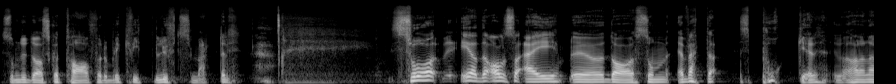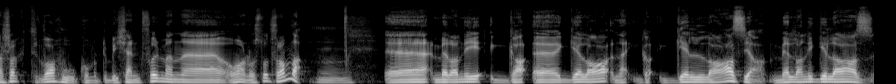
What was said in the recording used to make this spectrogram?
som du da skal ta for å bli kvitt luftsmerter. Så er det altså ei da som Jeg vet da pokker, har jeg nær sagt, hva hun kommer til å bli kjent for, men hun har nå stått fram, da. Eh, Melanie Ga, eh, Gela, nei, Ga, Gelaz, ja. Melanie Gelaz.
